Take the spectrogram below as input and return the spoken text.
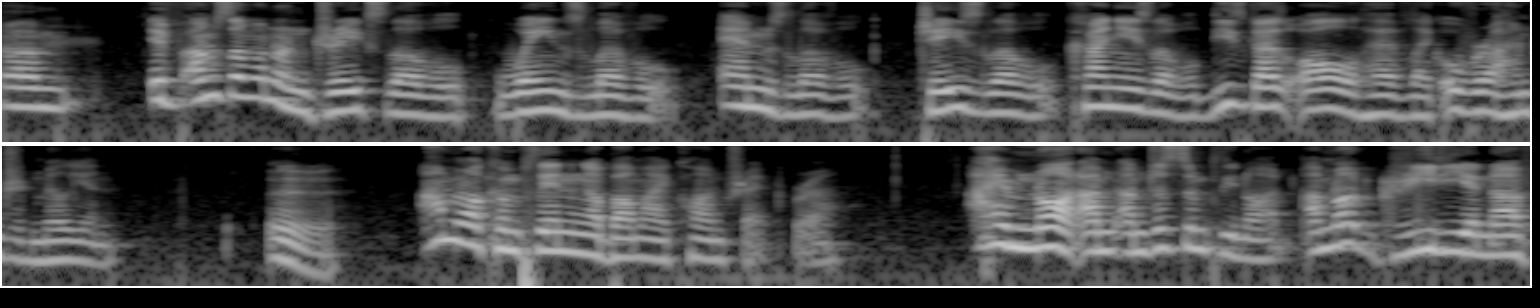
um, if I'm someone on Drake's level, Wayne's level, Em's level, Jay's level, Kanye's level, these guys all have like over a hundred million. Mm. I'm not complaining about my contract, bruh. I am not. I'm. I'm just simply not. I'm not greedy enough.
